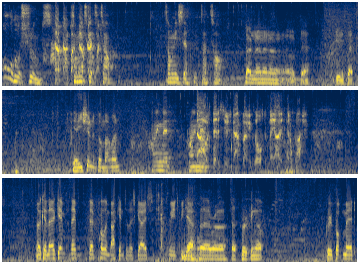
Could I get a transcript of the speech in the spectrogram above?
All those shrooms. Help, come back, Someone needs to get to top. Someone needs to get that top. No, no, no, no, no, no. There. Union's dead. Yeah, you shouldn't have done that, man. Coming mid. Coming No, I mid. was dead as soon as Gangplank exhausted me. I had no flash. Okay, they're getting, they're, they're pulling back into this, guys. We need to be Yeah, careful. Yeah, they're uh, they're grouping up. Group up mid.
